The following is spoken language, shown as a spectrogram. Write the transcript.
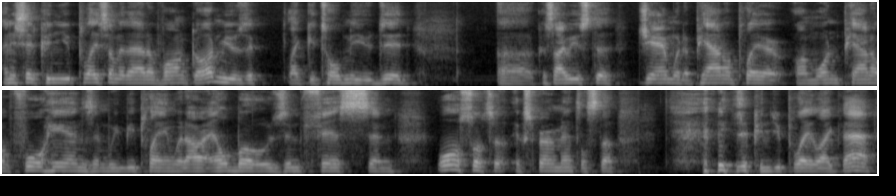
And he said, Can you play some of that avant garde music like you told me you did? because uh, I used to jam with a piano player on one piano, four hands, and we'd be playing with our elbows and fists and all sorts of experimental stuff. he said, Can you play like that?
